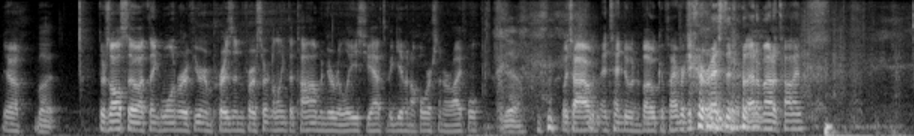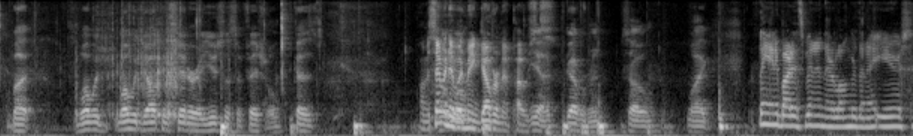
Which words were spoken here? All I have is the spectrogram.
Yeah. But There's also I think one where if you're in prison for a certain length of time when you're released, you have to be given a horse and a rifle, yeah, which I intend to invoke if I ever get arrested for that amount of time. But what would what would y'all consider a useless official? Because I'm assuming it would mean government posts. yeah, government. So like I think anybody that's been in there longer than eight years.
